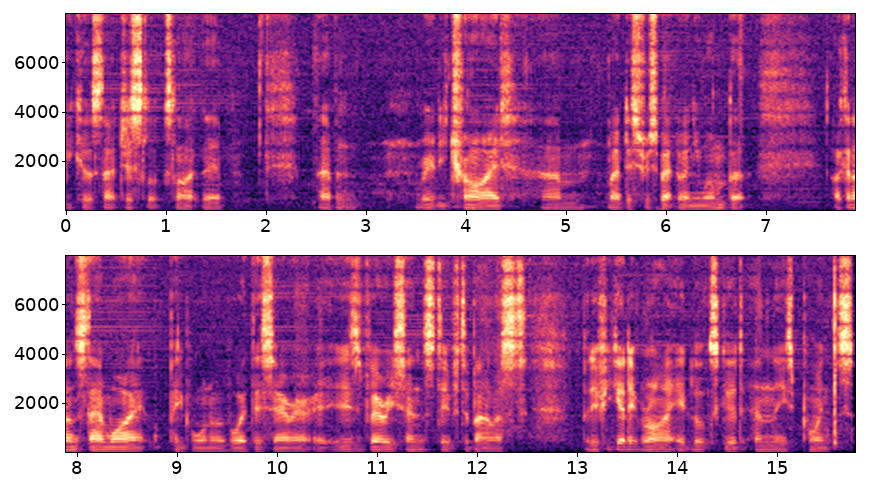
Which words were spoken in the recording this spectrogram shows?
because that just looks like they haven't really tried um, no disrespect to anyone but I can understand why people want to avoid this area. It is very sensitive to ballast, but if you get it right, it looks good, and these points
